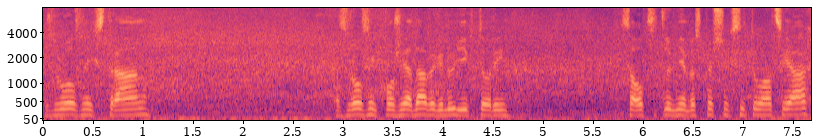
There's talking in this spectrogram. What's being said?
z rôznych strán a z rôznych požiadavek ľudí, ktorí sa ocitli v nebezpečných situáciách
